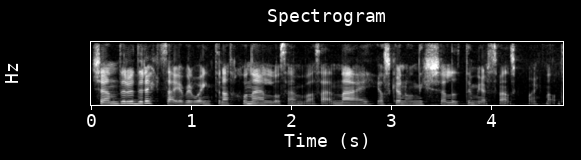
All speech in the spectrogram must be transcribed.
Kände du direkt så här, jag vill vara internationell och sen var så här, nej, jag ska nog nischa lite mer svensk marknad?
